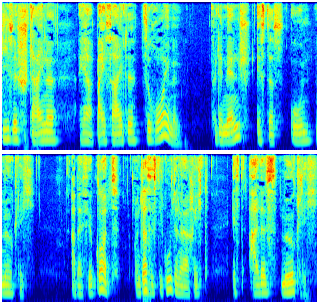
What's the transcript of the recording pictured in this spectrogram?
diese Steine ja, beiseite zu räumen. Für den Mensch ist das unmöglich. Aber für Gott, und das ist die gute Nachricht, ist alles möglich.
